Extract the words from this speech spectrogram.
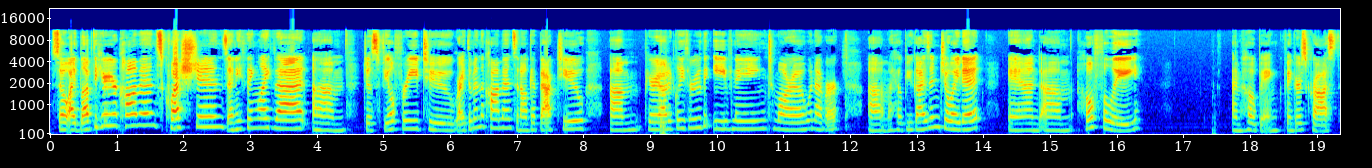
So I'd love to hear your comments, questions, anything like that. Um, just feel free to write them in the comments and I'll get back to you. um, periodically through the evening, tomorrow, whenever. Um, I hope you guys enjoyed it, and um, hopefully, I'm hoping, fingers crossed,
